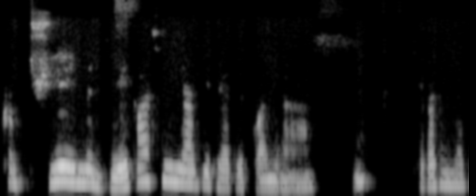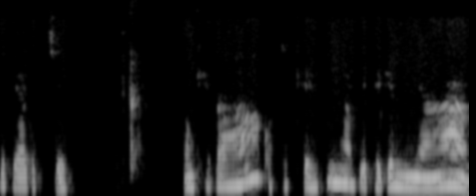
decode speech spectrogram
그럼 뒤에 있는 얘가 생략이 돼야 될 거 아니야. 응? 걔가 생략이 돼야겠지. 그럼 걔가 어떻게 생략이 되겠느냐.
